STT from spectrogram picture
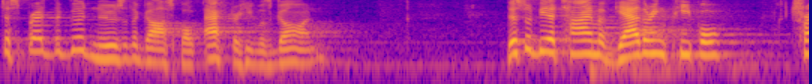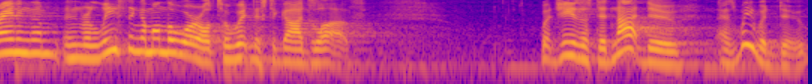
to spread the good news of the gospel after he was gone. This would be a time of gathering people training them, and releasing them on the world to witness to God's love. What Jesus did not do, as we would do,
